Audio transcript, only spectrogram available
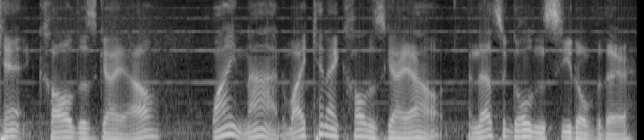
Can't call this guy out. Why not? Why can't I call this guy out? And that's a golden seed over there.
